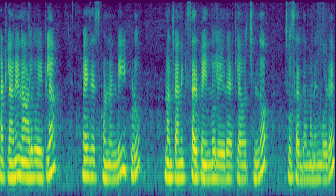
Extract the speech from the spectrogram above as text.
అట్లానే నాలుగు వైపులా వేసేసుకోండి ఇప్పుడు మంచానికి సరిపోయిందో లేదో ఎట్లా వచ్చిందో చూసేద్దాం మనం కూడా.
